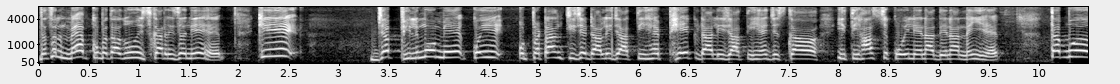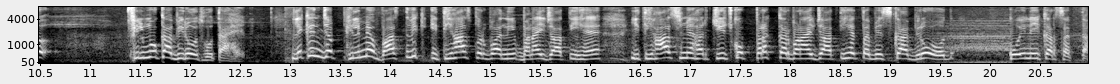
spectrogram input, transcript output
दरअसल मैं आपको बता दूँ, इसका रीज़न ये है कि जब फ़िल्मों में कोई उटपटांग चीज़ें डाली जाती हैं, फेक डाली जाती हैं, जिसका इतिहास से कोई लेना देना नहीं है, तब फ़िल्मों का विरोध होता है। लेकिन जब फ़िल्में वास्तविक इतिहास पर बनाई जाती हैं, इतिहास में हर चीज़ को परख कर बनाई जाती हैं, तब इसका विरोध कोई नहीं कर सकता।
